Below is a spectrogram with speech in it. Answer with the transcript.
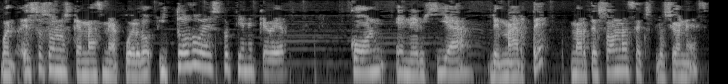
Bueno, esos son los que más me acuerdo, y todo esto tiene que ver con energía de Marte, Marte son las explosiones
